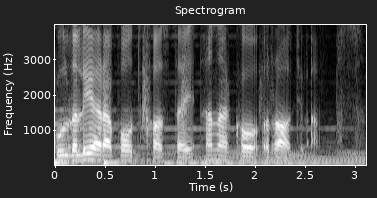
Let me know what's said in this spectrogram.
Kuuntelijara podcasta ei NRK radioappas.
